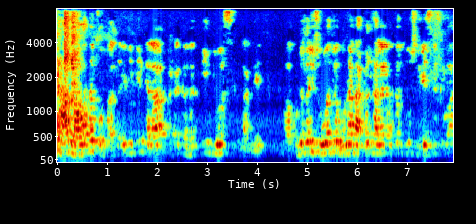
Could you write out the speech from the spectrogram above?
हा गावातच होता तरी देखील त्याला अटक करण्यात तीन दिवस लागले। कुठेतरी सुरुवातीला गुन्हा दाखल झाल्यानंतर जो सिरियसनेस किंवा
